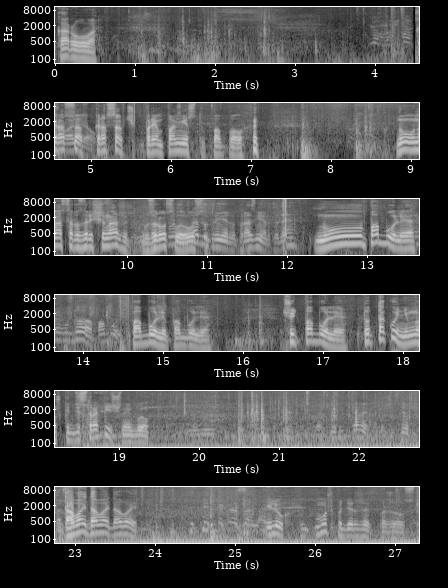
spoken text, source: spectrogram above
Корова. Красав, красавчик прям по месту попал. Ну, у нас разрешена же взрослая году особь. примерно по размеру-то, да? Ну, поболее. Да, побольше. Поболее, поболее. Чуть поболее. Тот такой немножко дистрофичный был. Давай, Давай, давай, давай. Илюх, можешь подержать, пожалуйста?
